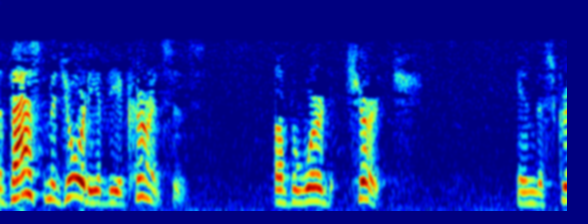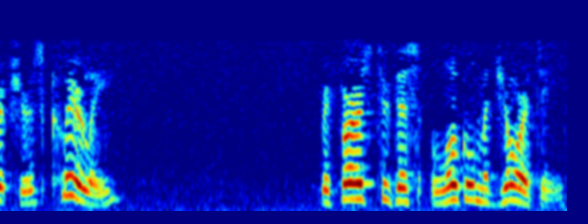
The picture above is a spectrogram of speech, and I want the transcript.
The vast majority of the occurrences of the word church in the Scriptures clearly refers to this local majority,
